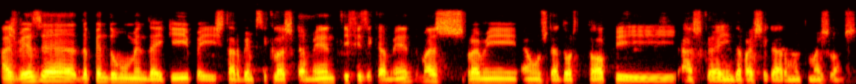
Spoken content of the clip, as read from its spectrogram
Às vezes é, depende do momento da equipa e estar bem psicologicamente e fisicamente, mas para mim é um jogador top e acho que ainda vai chegar muito mais longe.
